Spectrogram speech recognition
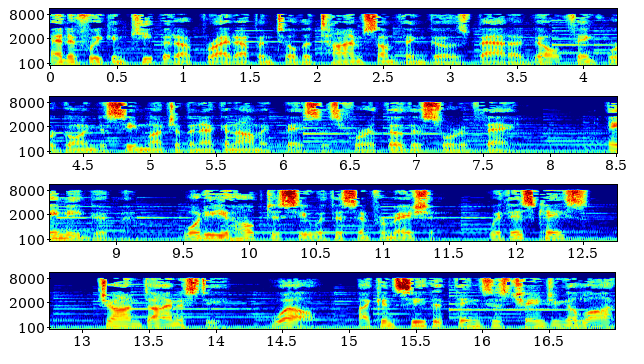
And if we can keep it up right up until the time something goes bad, I don't think we're going to see much of an economic basis for it though this sort of thing. Amy Goodman, what do you hope to see with this information? With this case? John Dynasty, well, I can see that things is changing a lot,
